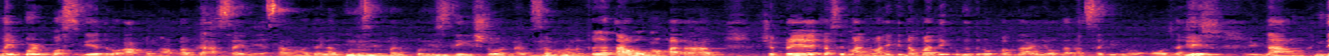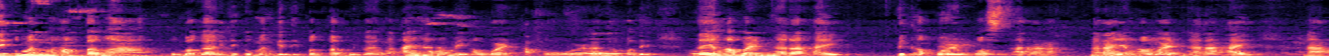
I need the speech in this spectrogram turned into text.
may purpose gid ro ako nga pag-assign niya sa Madalag Municipal Police Station at sa mga nagkakatawo makarag. Syempre kasi man mahi ginabalik ko gid ro pagdayaw tanan sa Ginoo. Dahil Yes. nang hindi ko man mahamba nga kumbaga hindi ko man gid ipagpabuga nga ay hara may award ako or Oo. ano kundi dayang award nga rahay with a purpose ara. Karayang award nga rahay ng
